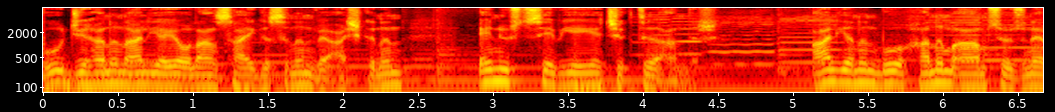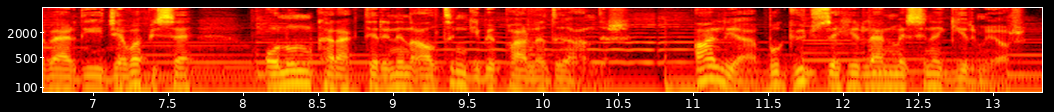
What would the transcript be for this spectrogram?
Bu Cihan'ın Alya'ya olan saygısının ve aşkının en üst seviyeye çıktığı andır. Alya'nın bu hanım ağam sözüne verdiği cevap ise onun karakterinin altın gibi parladığı andır. Alya bu güç zehirlenmesine girmiyor.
